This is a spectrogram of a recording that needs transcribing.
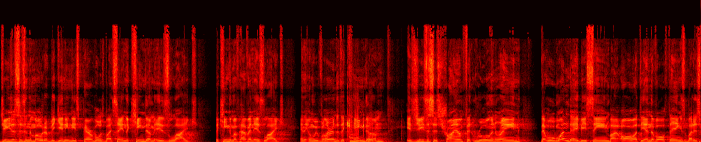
Jesus is in the mode of beginning these parables by saying the kingdom is like, the kingdom of heaven is like. And, and we've learned that the kingdom is Jesus' triumphant rule and reign that will one day be seen by all at the end of all things, but is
